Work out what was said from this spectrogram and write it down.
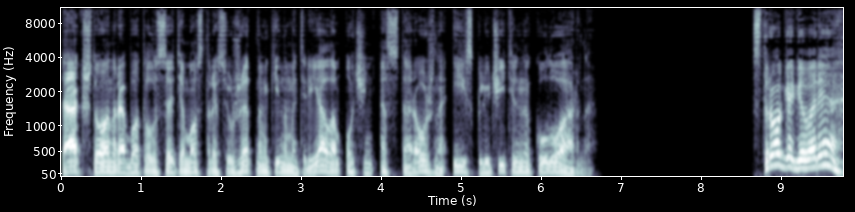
Так что он работал с этим остросюжетным киноматериалом очень осторожно и исключительно кулуарно. Строго говоря,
